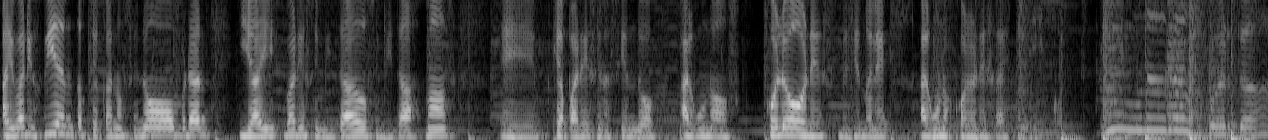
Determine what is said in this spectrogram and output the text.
hay varios vientos que acá no se nombran y hay varios invitados, invitadas más, eh, que aparecen haciendo algunos colores, metiéndole algunos colores a este disco. Una gran puerta,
